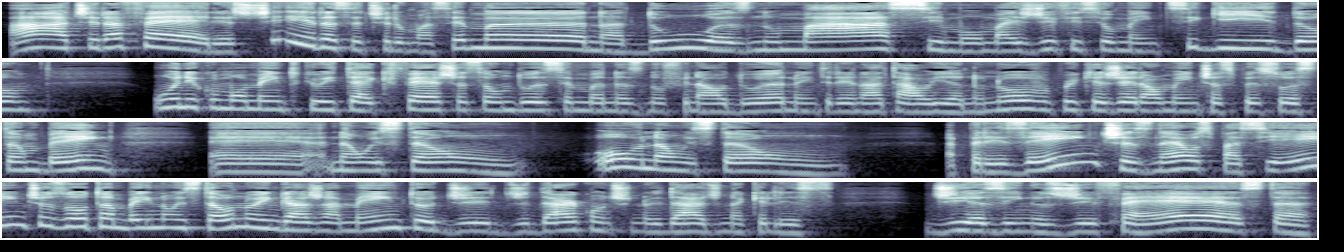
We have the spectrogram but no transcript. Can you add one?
Ah, tira férias. Tira, você tira uma semana, duas no máximo, mas dificilmente seguido. O único momento que o ITEC fecha são duas semanas no final do ano, entre Natal e Ano Novo, porque geralmente as pessoas também é, não estão ou não estão presentes, né, os pacientes, ou também não estão no engajamento de, de dar continuidade naqueles diazinhos de festa,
